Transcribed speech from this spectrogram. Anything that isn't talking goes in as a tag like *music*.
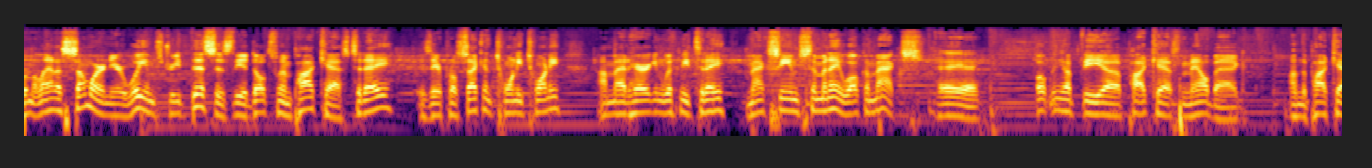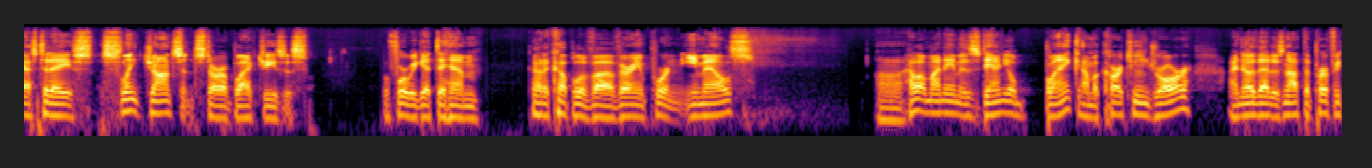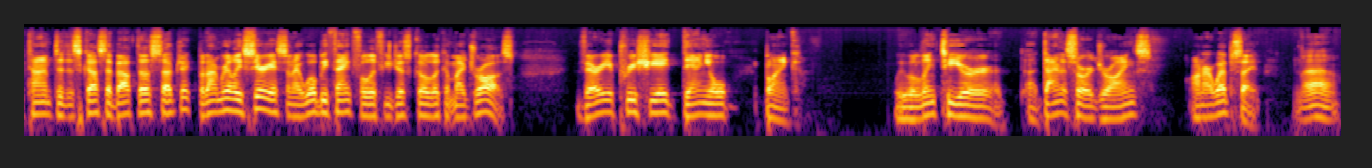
From Atlanta, somewhere near William Street, this is the Adult Swim Podcast. Today is April 2nd, 2020. I'm Matt Harrigan. With me today, Maxime Simonet. Welcome, Max. Hey, hey. Opening up the uh, podcast mailbag on the podcast today, Slink Johnson, star of Black Jesus. Before we get to him, got a couple of uh, very important emails. Uh, hello, my name is Daniel Blank. I'm a cartoon drawer. I know that is not the perfect time to discuss about those subjects, but I'm really serious, and I will be thankful if you just go look at my draws. Very appreciate Daniel Blank. We will link to your uh, dinosaur drawings on our website. Wow.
